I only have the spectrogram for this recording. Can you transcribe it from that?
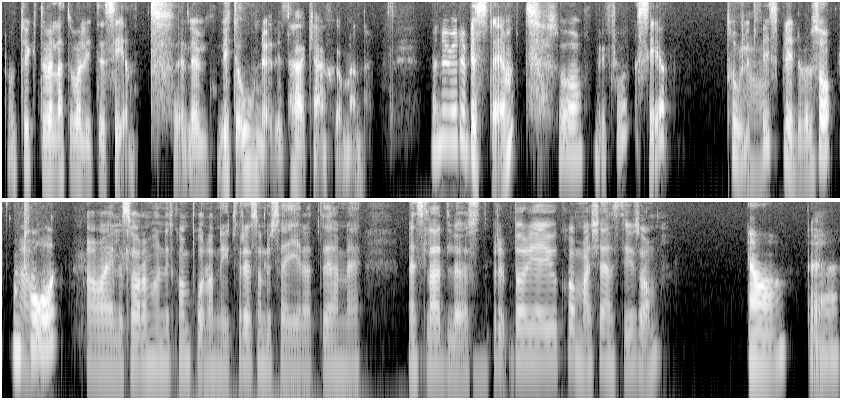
de tyckte väl att det var lite sent eller lite onödigt här kanske men, men nu är det bestämt så vi får se. Troligtvis blir det väl så om Ja. två år. Ja eller så har de hunnit komma på något nytt för det som du säger att det här med, med sladdlöst börjar ju komma känns det ju som. Ja, det.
